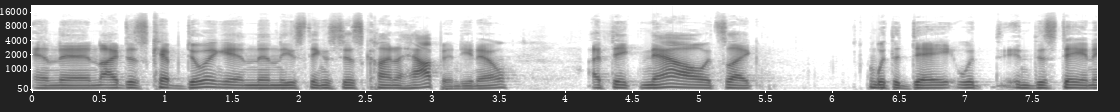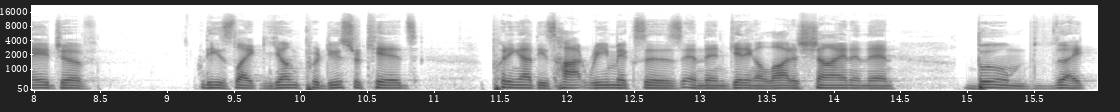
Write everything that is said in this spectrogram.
and then I just kept doing it, and then these things just kind of happened. You know, I think now it's like with the day with in this day and age of these like young producer kids putting out these hot remixes and then getting a lot of shine, and then boom, like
